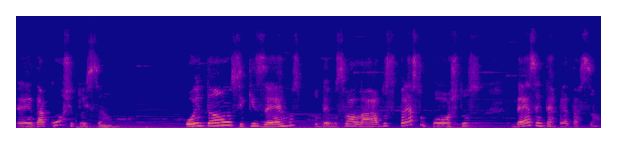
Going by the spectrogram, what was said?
é, da Constituição. Ou então, se quisermos, podemos falar dos pressupostos dessa interpretação.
